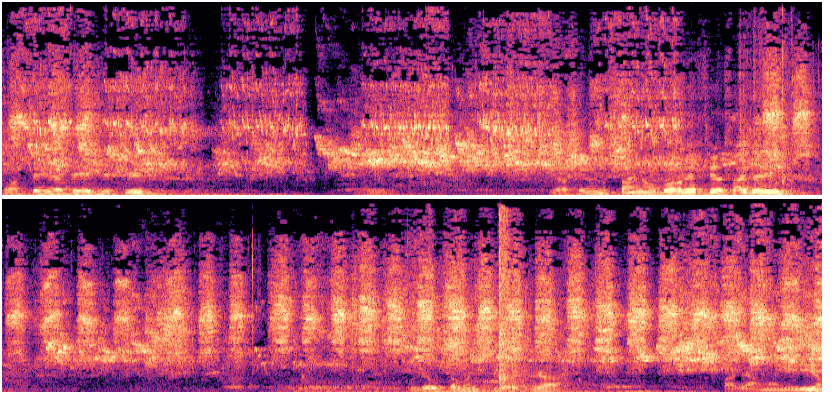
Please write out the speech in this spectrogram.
Contém a aqui. Já a não sai não. Bora minha filha, sai daí. Olha o tamanho que filhote já. Olha a mãe aí, ó.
